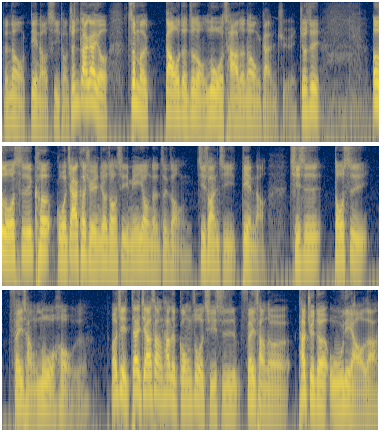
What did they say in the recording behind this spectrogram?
的那种电脑系统，就是大概有这么。高的这种落差的那种感觉，就是俄罗斯科国家科学研究中心里面用的这种计算机电脑，其实都是非常落后的，而且再加上他的工作其实非常的，他觉得无聊啦，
